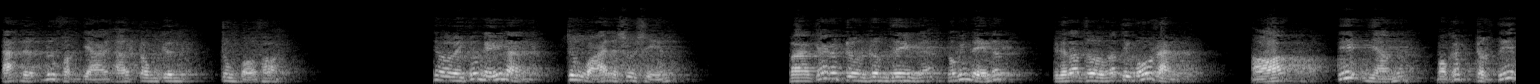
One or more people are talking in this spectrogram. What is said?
đã được Đức Phật dạy ở trong kinh Trung Bộ thôi. Nhưng mà cứ nghĩ là sư ngoại là xui xỉn và các cái trường rừng thiền của miến điện đó thì người ta thường nó tuyên bố rằng họ tiếp nhận một cách trực tiếp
